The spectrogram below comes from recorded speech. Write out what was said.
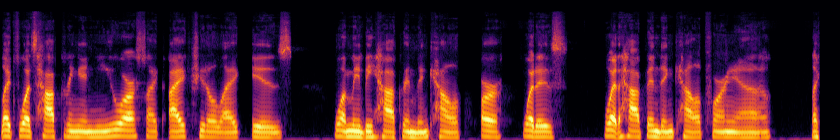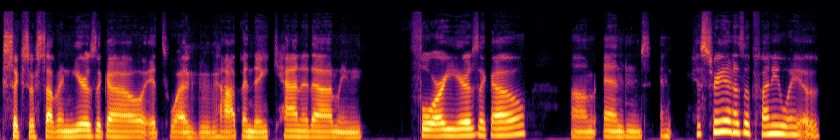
like what's happening in New York, like I feel like is what maybe happened in Cal or what is what happened in California like six or seven years ago. It's what Mhm. happened in Canada maybe four years ago. Um, and and history has a funny way of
